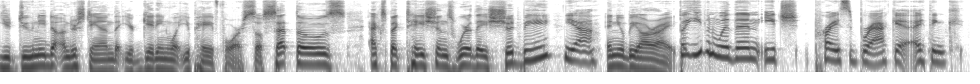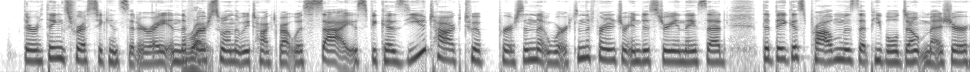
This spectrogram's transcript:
you do need to understand that you're getting what you pay for. So set those expectations where they should be, Yeah. and you'll be all right. But even within each price bracket, I think there are things for us to consider, right? And the Right. first one that we talked about was size, because you talked to a person that worked in the furniture industry and they said the biggest problem is that people don't measure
